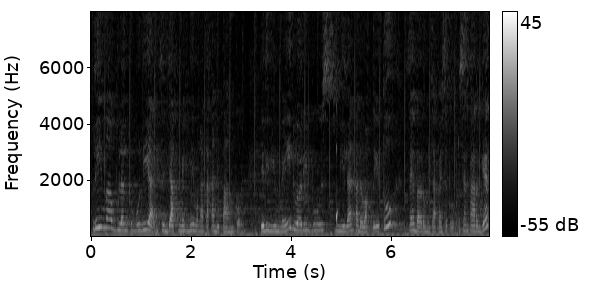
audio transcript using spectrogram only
5 bulan kemudian sejak Mehdi mengatakan di panggung. Jadi di Mei 2009 pada waktu itu saya baru mencapai 10% target,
